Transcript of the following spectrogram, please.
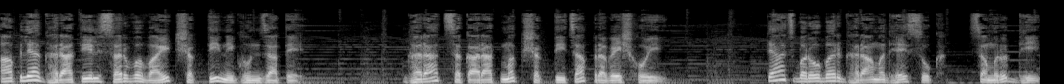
आपल्या घरातील सर्व वाईट शक्ती निघून जाते. घरात सकारात्मक शक्तीचा प्रवेश होईल. त्याचबरोबर घरामध्ये सुख समृद्धी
